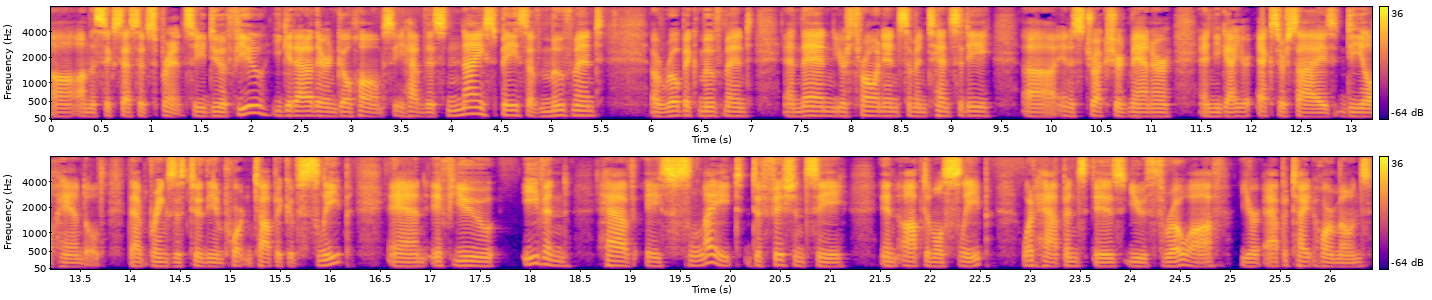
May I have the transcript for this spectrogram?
uh, on the successive sprint. So you do a few, you get out of there and go home. So you have this nice base of movement aerobic movement, and then you're throwing in some intensity uh, in a structured manner, and you got your exercise deal handled. That brings us to the important topic of sleep. And if you even have a slight deficiency in optimal sleep, what happens is you throw off your appetite hormones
